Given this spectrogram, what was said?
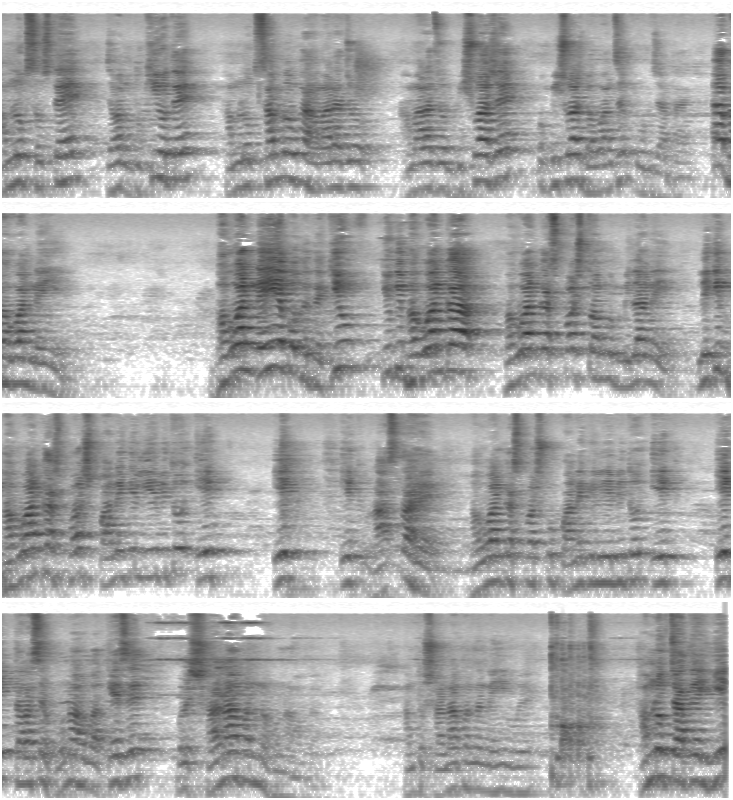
हम लोग सोचते हैं, जब हम दुखी होते हैं, हम लोग सब लोगों का हमारा जो हमारा जो विश्वास है, वो विश्वास भगवान से उठ जाता है। अरे भगवान नहीं है। भगवान नहीं है बोल देते क्यों? क्योंकि भगवान का भगवान का स्पर्श तो हमको मिला नहीं। लेकिन भगवान का स्पर्श पाने के लिए भी तो एक एक एक रास्ता है। भगवान का स्पर्श को पाने के लिए भी तो एक एक तरह से होना होगा। कैसे? बोले, शरणापन्न होना होगा। हम तो शरणापन्न नहीं हुए। हम लोग चाहते हैं ये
